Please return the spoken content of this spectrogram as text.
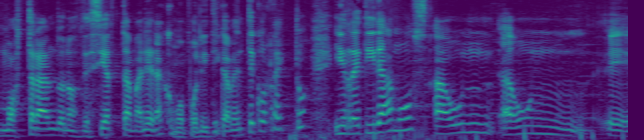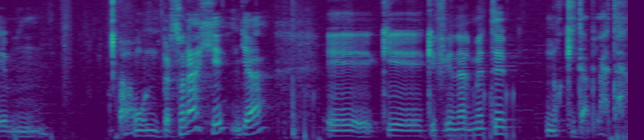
mostrándonos de cierta manera como políticamente correcto y retiramos a un a un em, a un personaje ya eh, que finalmente nos quita plata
